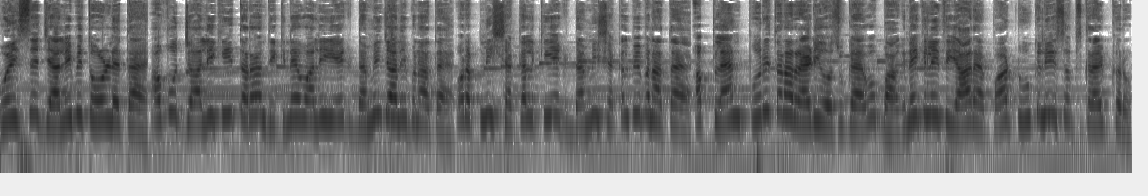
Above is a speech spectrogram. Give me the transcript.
वो इससे जाली भी तोड़ लेता है। अब वो जाली की तरह दिखने वाली एक डमी जाली बनाता है और अपनी शक्ल की एक डमी शक्ल भी बनाता है। अब प्लान पूरी तरह रेडी हो चुका है। वो भागने के लिए तैयार है। पार्ट टू के लिए सब्सक्राइब करो।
